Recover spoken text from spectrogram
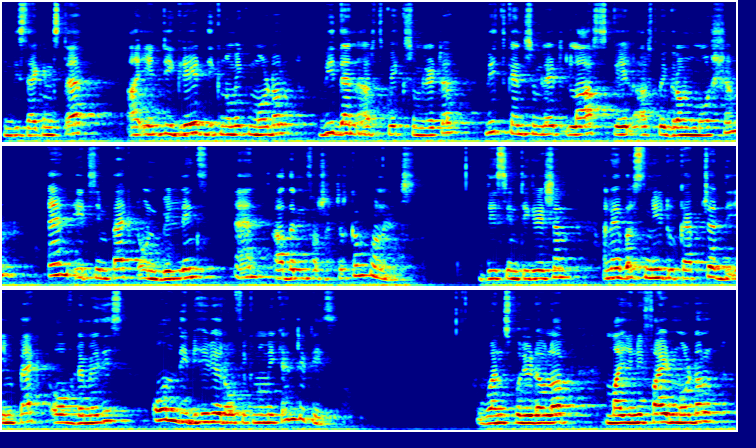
In the second step, I integrate the economic model with an earthquake simulator which can simulate large-scale earthquake ground motion and its impact on buildings and other infrastructure components. This integration enables me to capture the impact of damages on the behavior of economic entities. Once fully developed, my unified model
